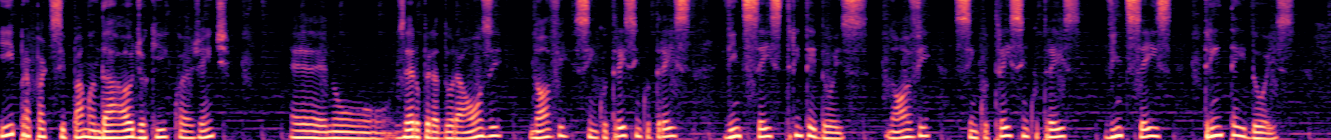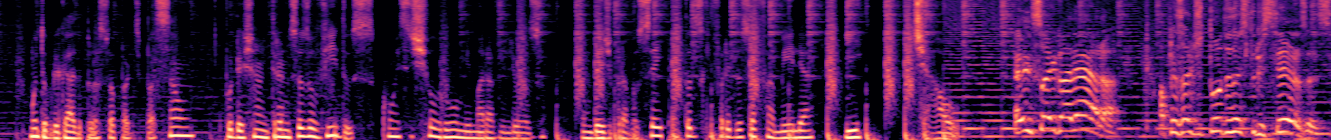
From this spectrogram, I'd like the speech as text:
E pra participar, mandar áudio aqui com a gente é, no 0 Operadora 11 95353 2632 95353 2632 muito obrigado pela sua participação, por deixar eu entrar nos seus ouvidos com esse chorume maravilhoso. Um beijo pra você e pra todos que forem da sua família e tchau. É isso aí, galera! Apesar de todas as tristezas,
